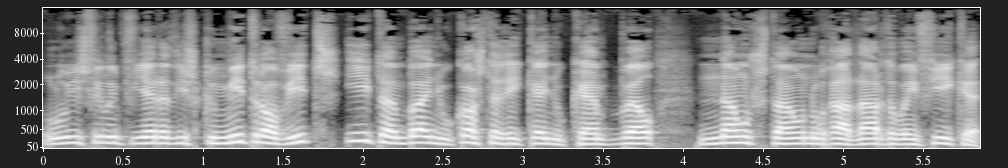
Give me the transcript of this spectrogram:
Luís Filipe Vieira diz que Mitrovic e também o costarriquenho Campbell não estão no radar do Benfica.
